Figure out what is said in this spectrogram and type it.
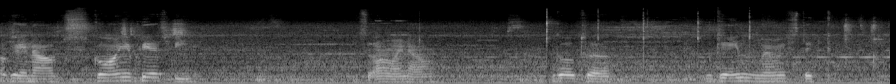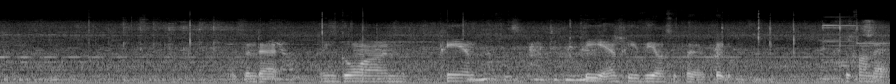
Okay, now just go on your PSP. It's on right now. Go to game memory stick open that and go on PM VLC player click click on that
